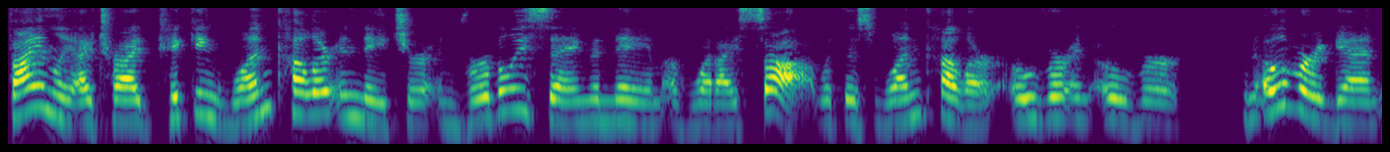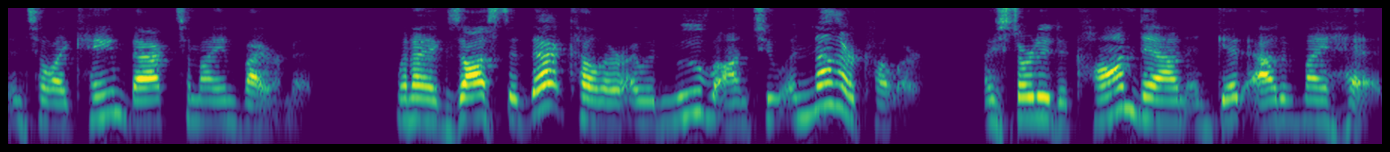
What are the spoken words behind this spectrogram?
Finally, I tried picking one color in nature and verbally saying the name of what I saw with this one color over and over and over again until I came back to my environment. When I exhausted that color, I would move on to another color. I started to calm down and get out of my head.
